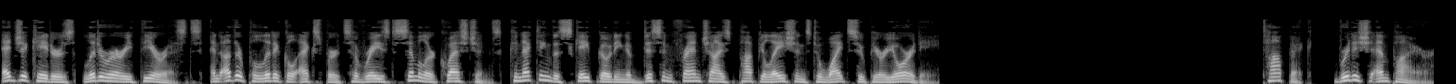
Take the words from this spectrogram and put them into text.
Educators, literary theorists, and other political experts have raised similar questions, connecting the scapegoating of disenfranchised populations to white superiority. British Empire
